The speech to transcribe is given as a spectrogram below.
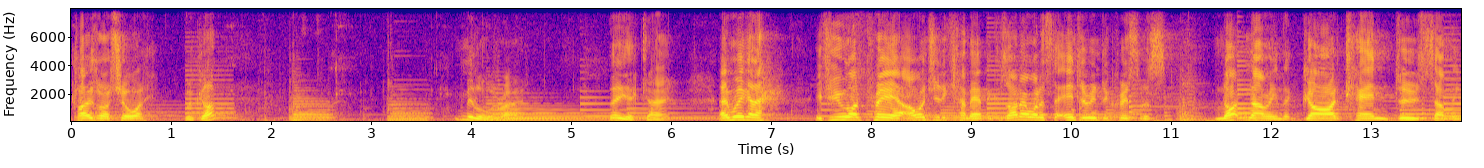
close. I'm not sure what we've got. Middle of the road. There you go. And we're going to, if you want prayer, I want you to come out because I don't want us to enter into Christmas not knowing that God can do something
